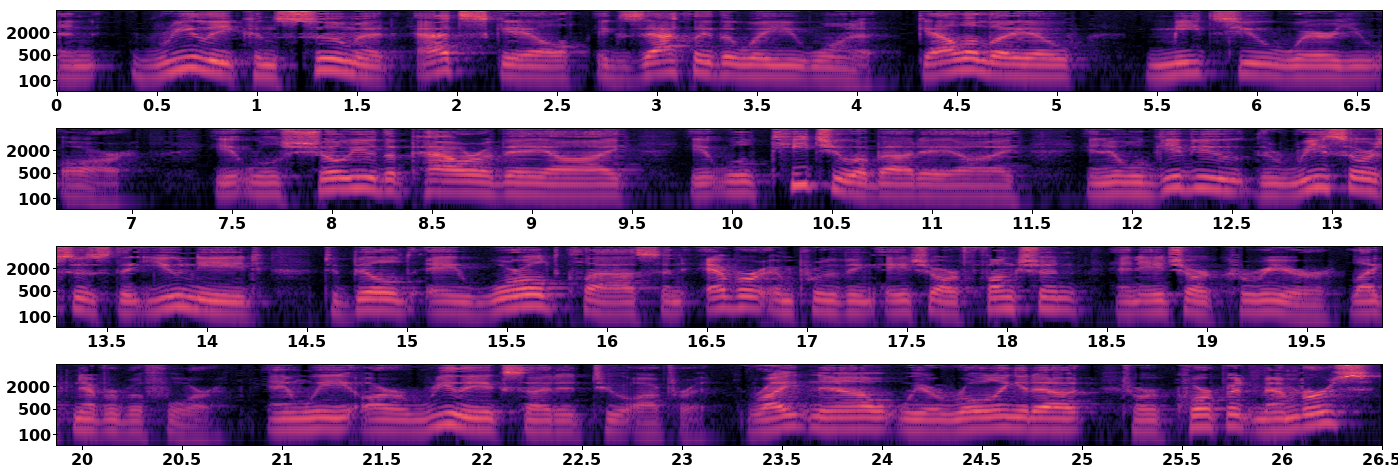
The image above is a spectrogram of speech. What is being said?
and really consume it at scale exactly the way you want it. Galileo meets you where you are. It will show you the power of AI. It will teach you about AI and it will give you the resources that you need to build a world-class and ever-improving HR function and HR career like never before. And we are really excited to offer it. Right now, we are rolling it out to our corporate members.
